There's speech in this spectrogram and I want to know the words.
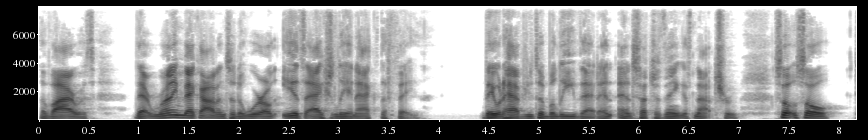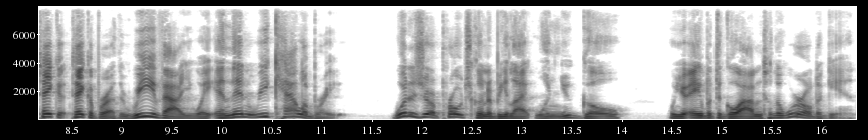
the virus, that running back out into the world is actually an act of faith. They would have you to believe that, and, and such a thing is not true. So so take a take a breath, reevaluate, and then recalibrate. What is your approach going to be like when you go, when you're able to go out into the world again?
